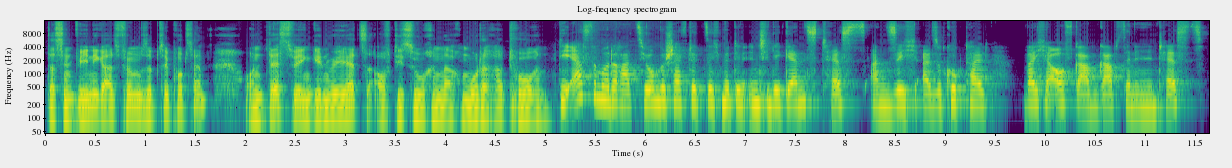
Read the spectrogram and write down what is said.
Das sind weniger als 75 Prozent. Und deswegen gehen wir jetzt auf die Suche nach Moderatoren. Die erste Moderation beschäftigt sich mit den Intelligenztests an sich, also guckt halt, welche Aufgaben gab es denn in den Tests.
